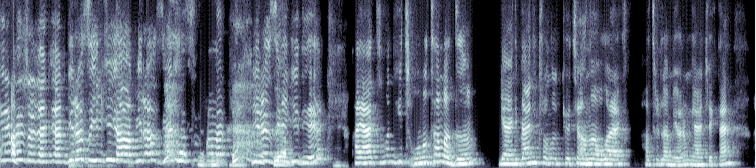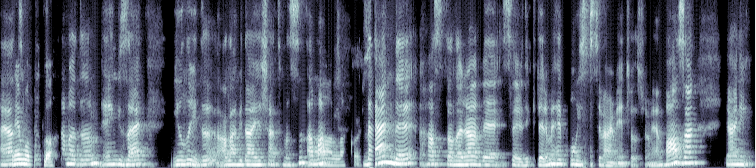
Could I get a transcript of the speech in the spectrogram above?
25 Ocak yani biraz ilgi ya biraz yaşasın falan. Biraz ilgi diye. Hayatımın hiç unutamadığım yani ben hiç onu kötü anı olarak hatırlamıyorum gerçekten. mutlu. unutamadığım en güzel yılıydı. Allah bir daha yaşatmasın ama Allah korusun. ben de hastalara ve sevdiklerime hep o hissi vermeye çalışıyorum. Yani bazen yani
